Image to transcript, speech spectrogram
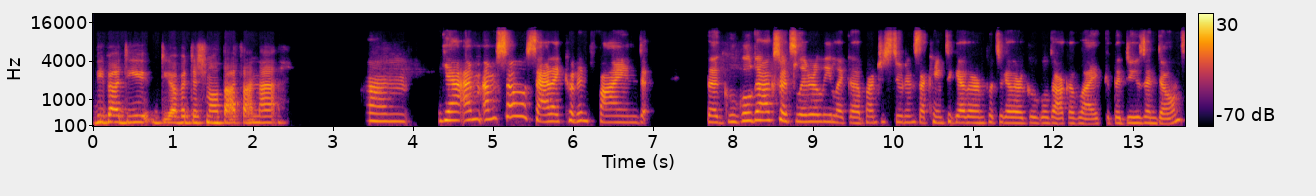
Viva, do you do you have additional thoughts on that? Um, yeah, I'm I'm so sad I couldn't find the Google Doc. So it's literally like a bunch of students that came together and put together a Google Doc of like the do's and don'ts.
